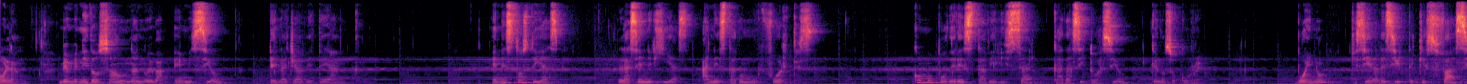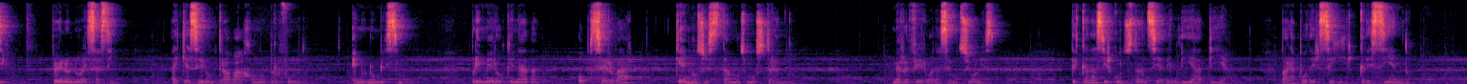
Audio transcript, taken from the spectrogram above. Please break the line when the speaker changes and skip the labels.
Hola, bienvenidos a una nueva emisión de la llave de Ankh. En estos días las energías han estado muy fuertes. ¿Cómo poder estabilizar cada situación que nos ocurre? Bueno, quisiera decirte que es fácil, pero no es así. Hay que hacer un trabajo muy profundo en uno mismo primero que nada, observar qué nos estamos mostrando. Me refiero a las emociones de cada circunstancia del día a día para poder seguir creciendo.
